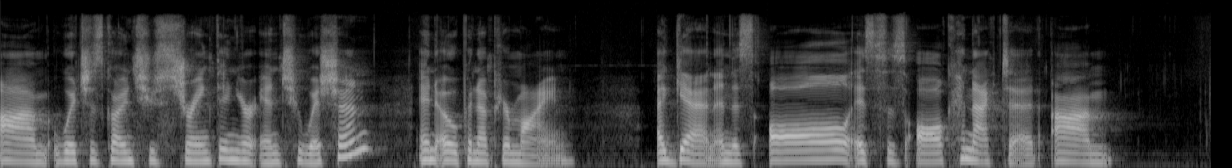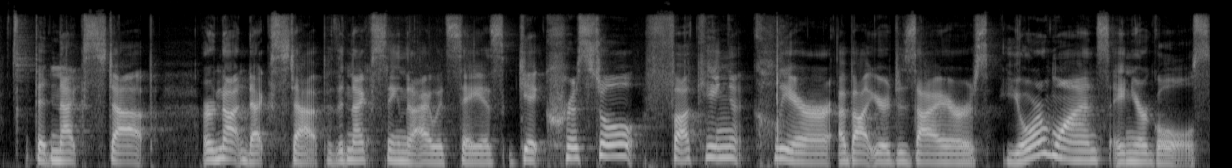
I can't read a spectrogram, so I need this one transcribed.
um, which is going to strengthen your intuition and open up your mind. Again, and this all this is all connected. Um, the next step, or not next step, the next thing that I would say is get crystal fucking clear about your desires, your wants, and your goals.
